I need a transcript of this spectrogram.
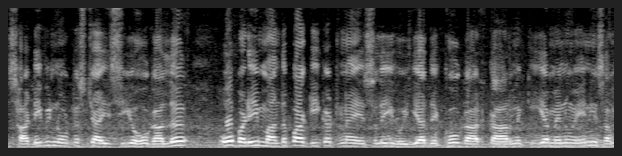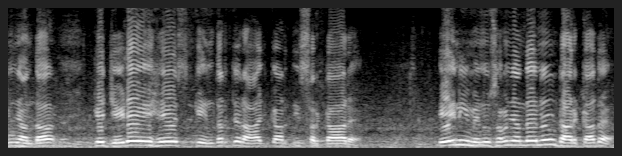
ਸਾਡੀ ਵੀ ਨੋਟਿਸ ਚ ਆਈ ਸੀ ਉਹ ਗੱਲ। ਉਹ ਬੜੀ ਮੰਦਭਾਗੀ ਘਟਨਾ ਇਸ ਲਈ ਹੋਈ ਆ। ਦੇਖੋ ਗਾ- ਕਾਰਨ ਕੀ ਆ ਮੈਨੂੰ ਇਹ ਨਹੀਂ ਸਮਝ ਆਉਂਦਾ ਕਿ ਜਿਹੜੇ ਇਹ ਕੇਂਦਰ 'ਚ ਰਾਜ ਕਰਦੀ ਸਰਕਾਰ ਹੈ ਇਹ ਨਹੀਂ ਮੈਨੂੰ ਸਮਝ ਆਉਂਦਾ ਇਹਨਾਂ ਨੂੰ ਡਰ ਕਾਹਦਾ ਹੈ?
